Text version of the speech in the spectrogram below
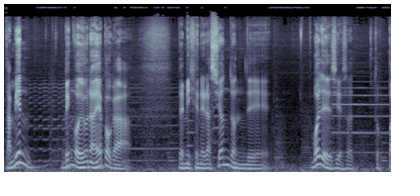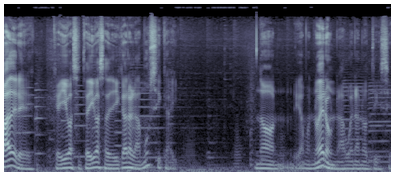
También vengo de una época de mi generación donde vos le decías a tus padres que ibas, te ibas a dedicar a la música y no, digamos, no era una buena noticia.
